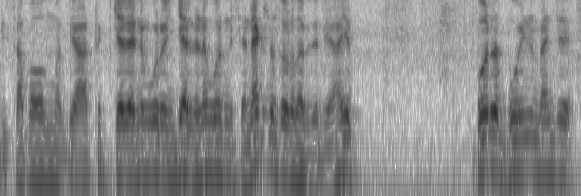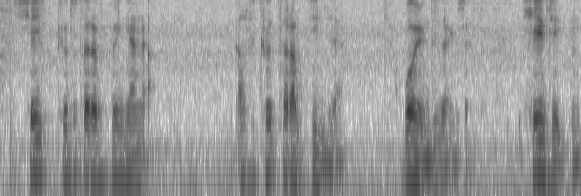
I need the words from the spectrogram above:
Bir sabah olmadı ya artık geleni vurun geleni vurun işte ne kadar zor olabilir ya hayır. Bu arada bu oyunun bence şey kötü tarafı yani aslında kötü taraf değil ya. Bu oyun güzel güzel. Şey diyecektim.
